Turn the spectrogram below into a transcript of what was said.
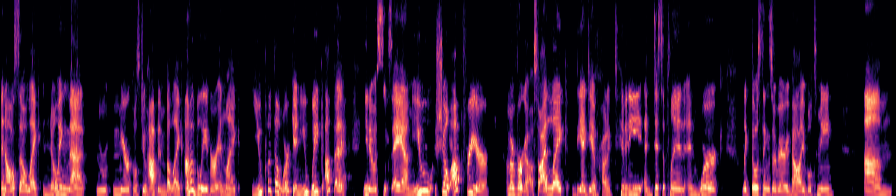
And also like knowing that m- miracles do happen, but like I'm a believer in like you put the work in, you wake up at, you know, 6 a.m., you show up for your I'm a Virgo, so I like the idea of productivity and discipline and work. Like those things are very valuable to me. Um,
